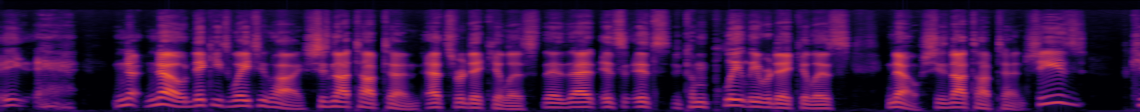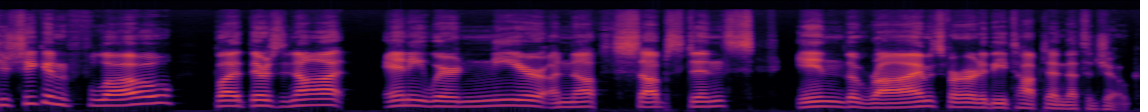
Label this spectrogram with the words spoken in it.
no, no, Nicki's way too high. She's not top ten. That's ridiculous. That, that it's it's completely ridiculous. No, she's not top ten. She's she can flow, but there's not anywhere near enough substance in the rhymes for her to be top ten. That's a joke.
